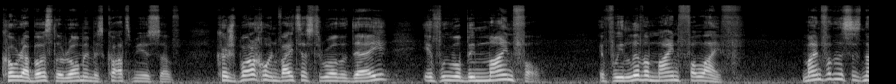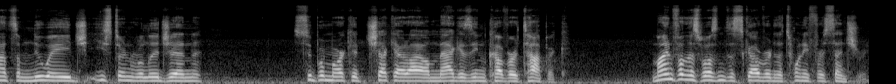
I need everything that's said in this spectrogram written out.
ko rabos is katz miyusav. Kadosh Baruch Hu invites us through all the day if we will be mindful, if we live a mindful life. Mindfulness is not some new age Eastern religion, supermarket checkout aisle magazine cover topic. Mindfulness wasn't discovered in the 21st century.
